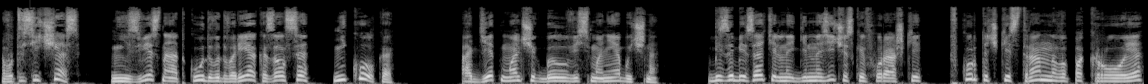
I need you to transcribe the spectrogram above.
Вот и сейчас неизвестно откуда во дворе оказался Николка. Одет мальчик был весьма необычно. Без обязательной гимназической фуражки, в курточке странного покроя,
